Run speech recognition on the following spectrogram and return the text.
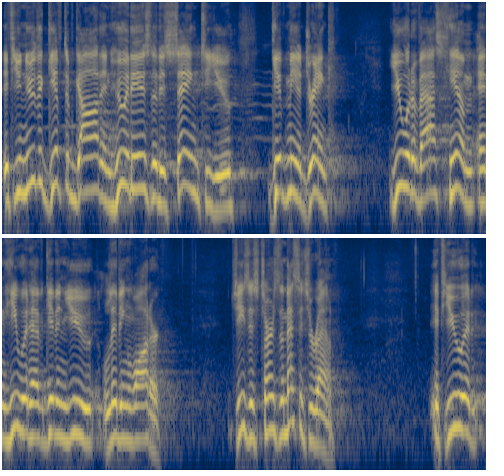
If you knew the gift of God and who it is that is saying to you, Give me a drink, you would have asked him, and he would have given you living water. Jesus turns the message around. If you would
